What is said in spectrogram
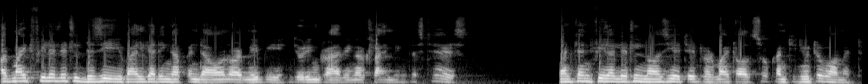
or might feel a little dizzy while getting up and down or maybe during driving or climbing the stairs. One can feel a little nauseated or might also continue to vomit.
